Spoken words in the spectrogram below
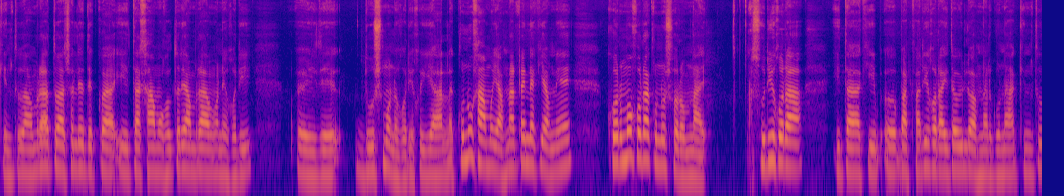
কিন্তু আমরা তো আসলে দেখুয়া ইটা খাম হলতরে আমরা মনে করি ওই যে দুষ মনে করি, হইয়া কোনো খাম হই আপনারটাই নাকি আপনি কর্ম করা কোনো সরম নাই। চুরি করা ইটা কি বাটফারি করা ইটা হইল আপনার গুণা, কিন্তু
